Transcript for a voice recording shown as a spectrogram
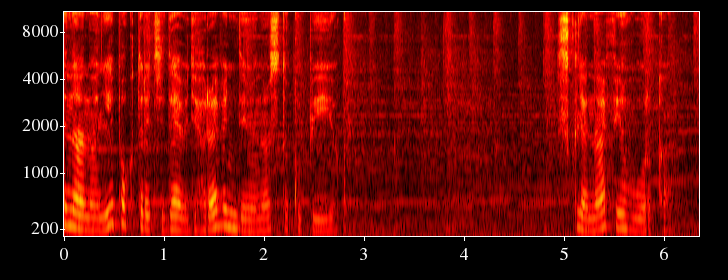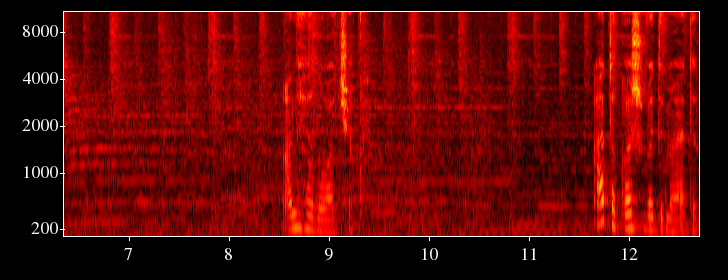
Ціна наліпок 39 гривень 90 копійок. Скляна фігурка. Ангелочок. А також ведмедик.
